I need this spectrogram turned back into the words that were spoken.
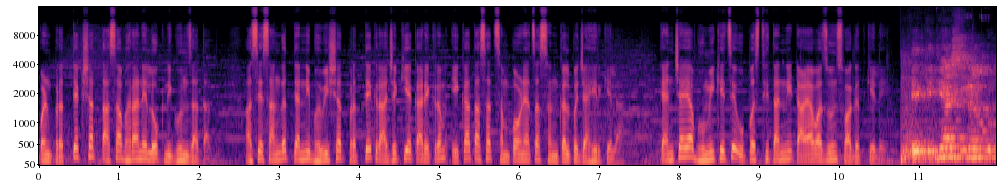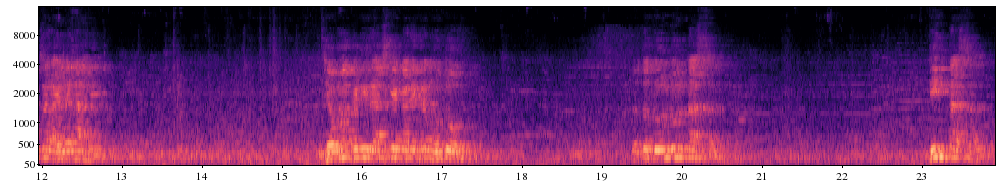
पण प्रत्यक्षात तासाभराने लोक निघून जातात असे सांगत त्यांनी भविष्यात प्रत्येक राजकीय कार्यक्रम एका तासात संपवण्याचा संकल्प जाहीर केला. त्यांच्या या भूमिकेचे उपस्थितांनी टाळ्या वाजवून स्वागत केले. एक इतिहास श्रीरामपूरचा राहिलेला आहे. जेव्हा कधी राजकीय कार्यक्रम होतो तर तो दोन दोन तास चालतो. तीन तास चालतो.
